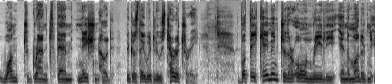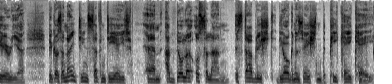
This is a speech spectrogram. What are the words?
want to grant them nationhood because they would lose territory. But they came into their own really in the modern area because in 1978, um, Abdullah Öcalan established the organization, the PKK.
